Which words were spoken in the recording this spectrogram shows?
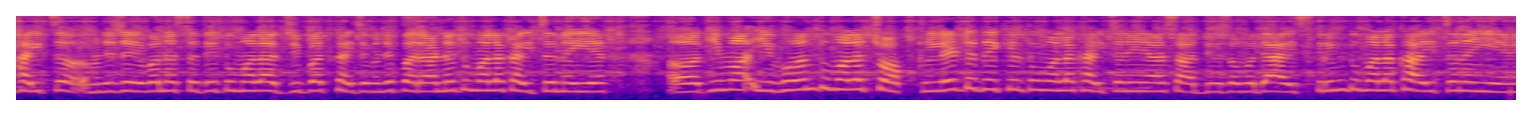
खायचं म्हणजे जेवण असतं ते तुम्हाला अजिबात खायचं म्हणजे पराणे तुम्हाला खायचं नाही आहे किंवा इव्हन तुम्हाला चॉकलेट देखील तुम्हाला खायचं नाही या सात दिवसामध्ये आईस्क्रीम तुम्हाला खायचं नाही आहे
